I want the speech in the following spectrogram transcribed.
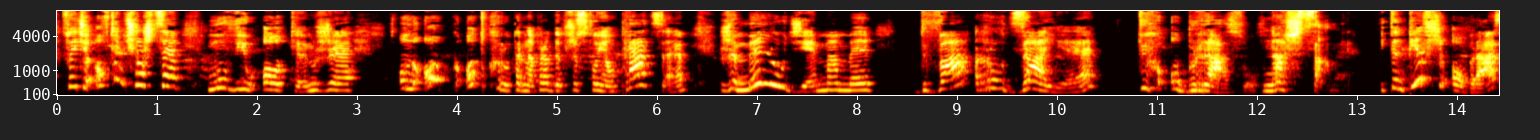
Słuchajcie, on w tej książce mówił o tym, że on odkrył tak naprawdę przez swoją pracę, że my ludzie mamy dwa rodzaje tych obrazów, nasz samych. I ten pierwszy obraz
